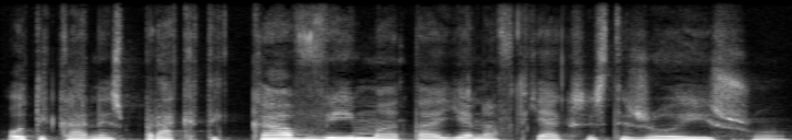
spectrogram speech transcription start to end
ότι κάνεις πρακτικά βήματα για να φτιάξεις τη ζωή σου.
